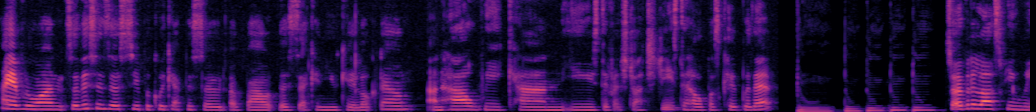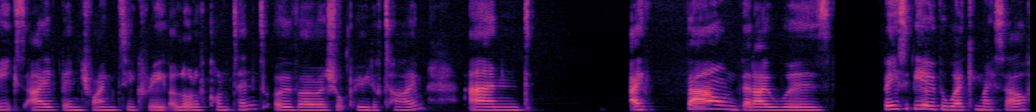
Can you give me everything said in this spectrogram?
Hi everyone. So this is a super quick episode about the second UK lockdown and how we can use different strategies to help us cope with it. So over the last few weeks I've been trying to create a lot of content over a short period of time and I found that I was basically overworking myself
